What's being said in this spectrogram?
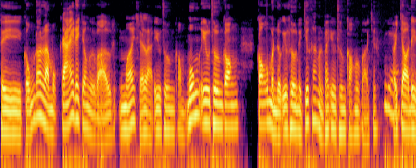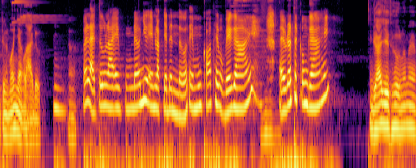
thì cũng đó là một cái để cho người vợ mới sẽ là yêu thương con. Muốn yêu thương con con của mình được yêu thương thì trước hết mình phải yêu thương con của vợ chứ. Dạ. phải cho đi thì mình mới nhận lại được. Ừ. À. với lại tương lai em cũng nếu như em lập gia đình nữa thì em muốn có thêm một bé gái. Tại em rất thích con gái gái dễ thương lắm em.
